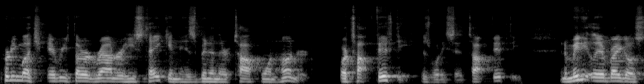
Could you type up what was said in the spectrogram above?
pretty much every third rounder he's taken has been in their top 100. or top 50 is what he said, top 50. And immediately everybody goes,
